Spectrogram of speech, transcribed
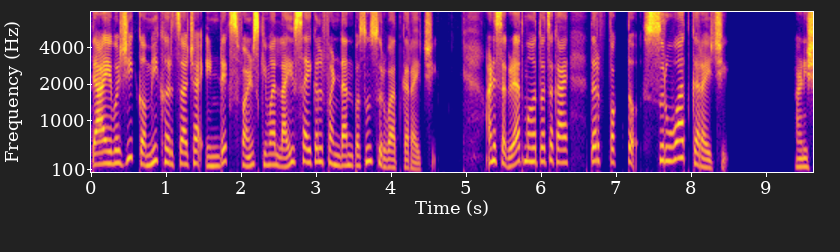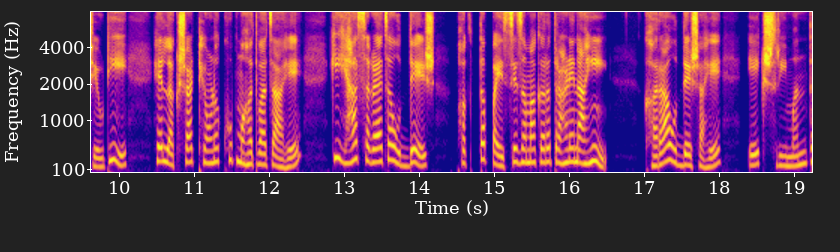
त्याऐवजी कमी खर्चाच्या इंडेक्स फंड्स किंवा लाईफ सायकल फंडांपासून सुरुवात करायची. आणि सगळ्यात महत्त्वाचं काय? तर फक्त सुरुवात करायची. आणि शेवटी हे लक्षात ठेवणं खूप महत्त्वाचं आहे की ह्या सगळ्याचा उद्देश फक्त पैसे जमा करत राहणे नाही. खरा उद्देश आहे एक श्रीमंत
